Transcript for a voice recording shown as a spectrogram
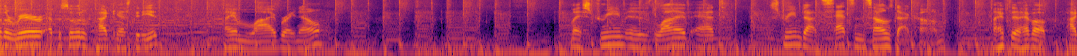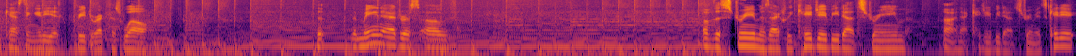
another rare episode of Podcast Idiot. I am live right now. My stream is live at stream.satsandsounds.com. I have to have a podcasting idiot redirect as well. The the main address of of the stream is actually kjb.stream. Uh, not kjb.stream. It's KJ,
